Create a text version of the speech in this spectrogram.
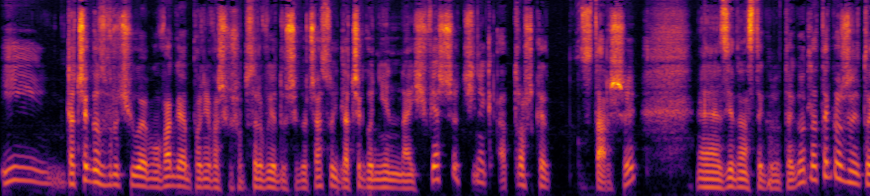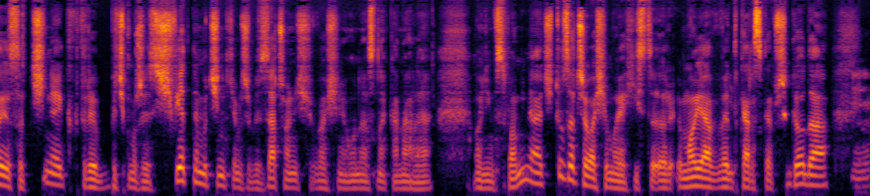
I dlaczego zwróciłem uwagę, ponieważ już obserwuję dłuższego czasu i dlaczego nie najświeższy odcinek, a troszkę starszy e, z 11 lutego, dlatego że to jest odcinek, który być może jest świetnym odcinkiem, żeby zacząć właśnie u nas na kanale o nim wspominać. Tu zaczęła się moja, historia, moja wędkarska przygoda. Mm.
